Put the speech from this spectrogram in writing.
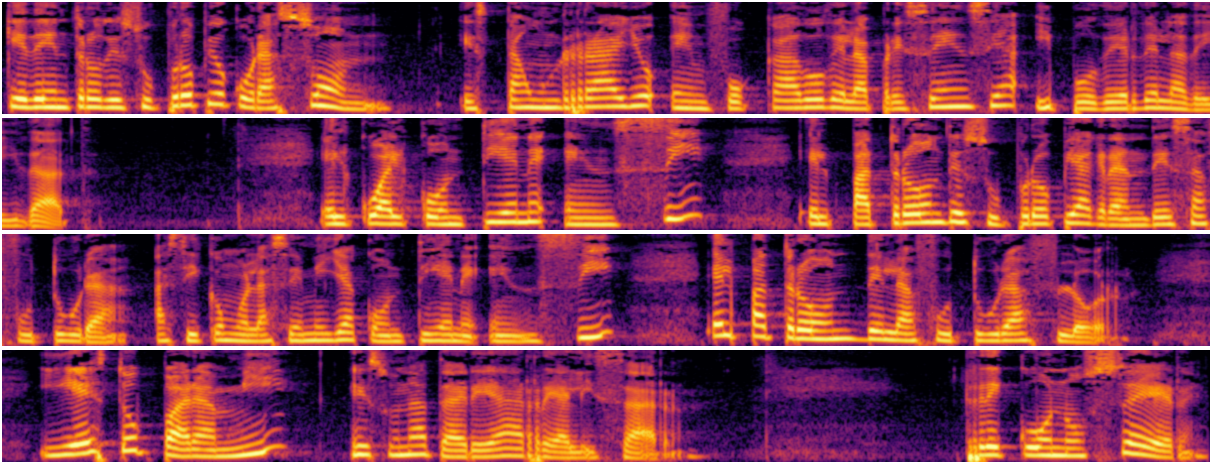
que dentro de su propio corazón está un rayo enfocado de la presencia y poder de la deidad, el cual contiene en sí el patrón de su propia grandeza futura, así como la semilla contiene en sí el patrón de la futura flor. Y esto para mí es una tarea a realizar. Reconocer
